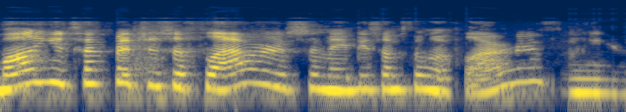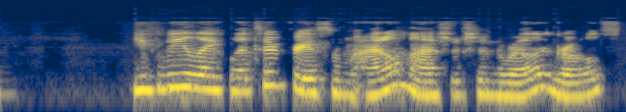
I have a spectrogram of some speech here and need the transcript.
Well, you took pictures of flowers, so maybe something with flowers. I mean, you could be like, what's her face from Idolmaster Cinderella Girls?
